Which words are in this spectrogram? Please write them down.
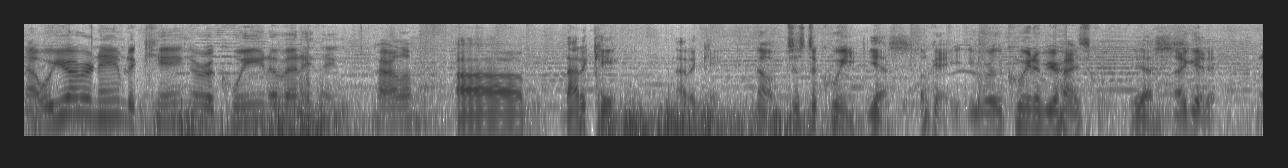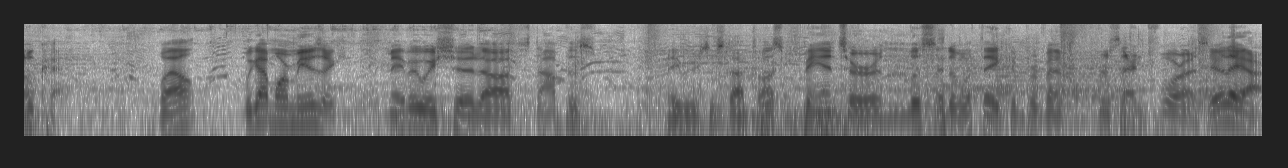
Now, were you ever named a king or a queen of anything, Carlo? Um, not a king, not a king. No, just a queen. Yes, Okay, you were the queen of your high school. yes. I get it. Okay. Well, we got more music. Maybe we should uh, stop this Maybe we should stop this talking. banter and listen to what they can prevent, present for us. Here they are.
